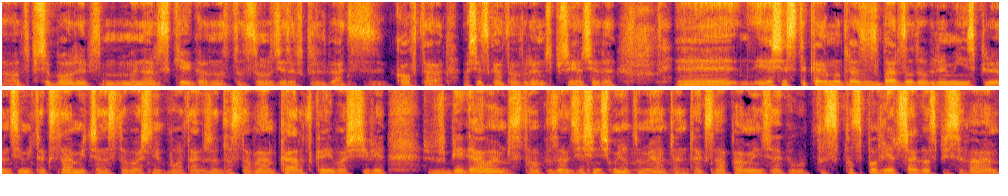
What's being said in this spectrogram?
e, od Przybory, Młynarskiego. No, to są ludzie, Kofta, Osiecka to wręcz przyjaciele. E, ja się stykałem od razu z bardzo dobrymi, inspirującymi tekstami. Często właśnie było tak, że dostawałem kartkę i właściwie już biegałem z tą, za 10 minut miałem ten tekst na pamięć, tak z powietrza go spisywałem.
